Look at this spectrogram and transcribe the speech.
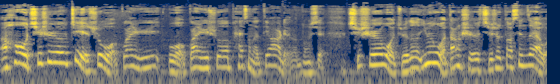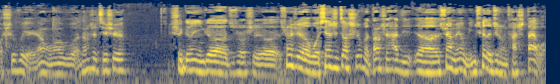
然后其实这也是我关于我关于说 Python 的第二点的东西。其实我觉得，因为我当时其实到现在，我师傅也让我，我当时其实是跟一个就说是算是我现在是叫师傅，当时他的呃虽然没有明确的这种他是带我，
